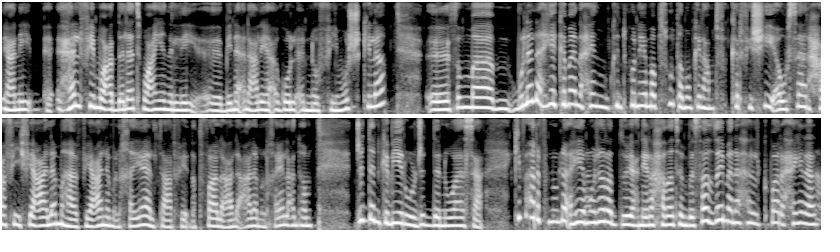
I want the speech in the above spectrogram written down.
يعني هل في معدلات معينة اللي بناء عليها أقول إنه في مشكلة؟ ثم ولا لا هي كمان أحيانا ممكن تكون هي مبسوطة ممكن عم تفكر في شيء أو سارحة في في عالمها في عالم الخيال. تعرفي الأطفال على عالم الخيال عندهم جدا كبير وجدا واسع. كيف أعرف إنه لا هي مجرد يعني لحظات انبساط زي ما نحن الكبار أحيانا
